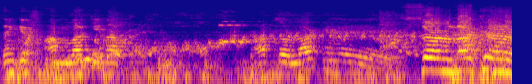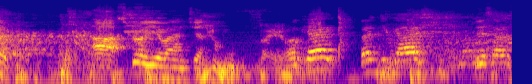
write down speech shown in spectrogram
think if I'm lucky enough. Not so lucky. Sir Lucky! Ah, screw you, N. Gin. You. Okay, thank you guys. This has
